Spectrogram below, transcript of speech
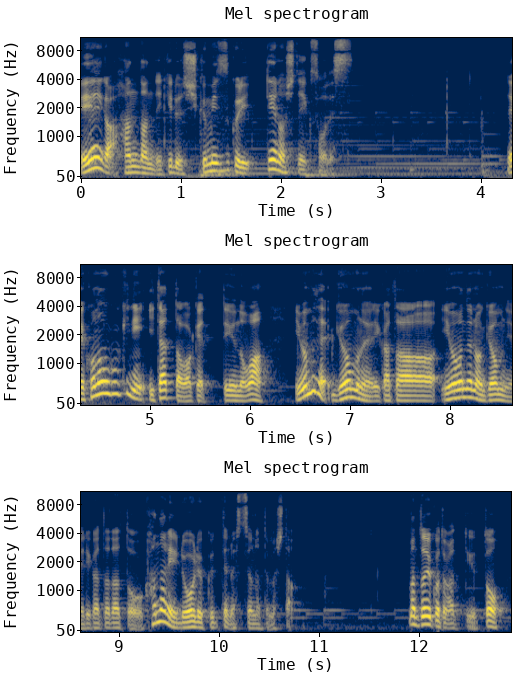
AI が判断できる仕組み作りっていうのをしていくそうです。で、この動きに至ったわけっていうのは、今まで業務のやり方、今までの業務のやり方だとかなり労力っていうのが必要になってました。まあ、どういうことかっていうと、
